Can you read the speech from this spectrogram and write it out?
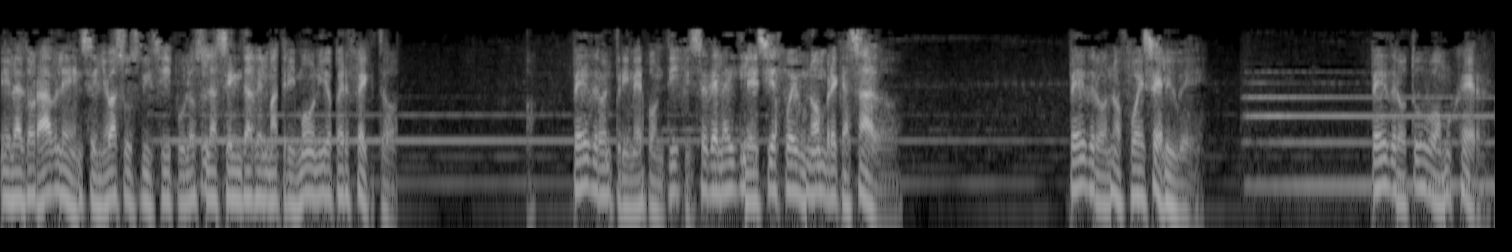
El adorable enseñó a sus discípulos la senda del matrimonio perfecto. Pedro el primer pontífice de la iglesia fue un hombre casado. Pedro no fue célibe. Pedro tuvo mujer.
